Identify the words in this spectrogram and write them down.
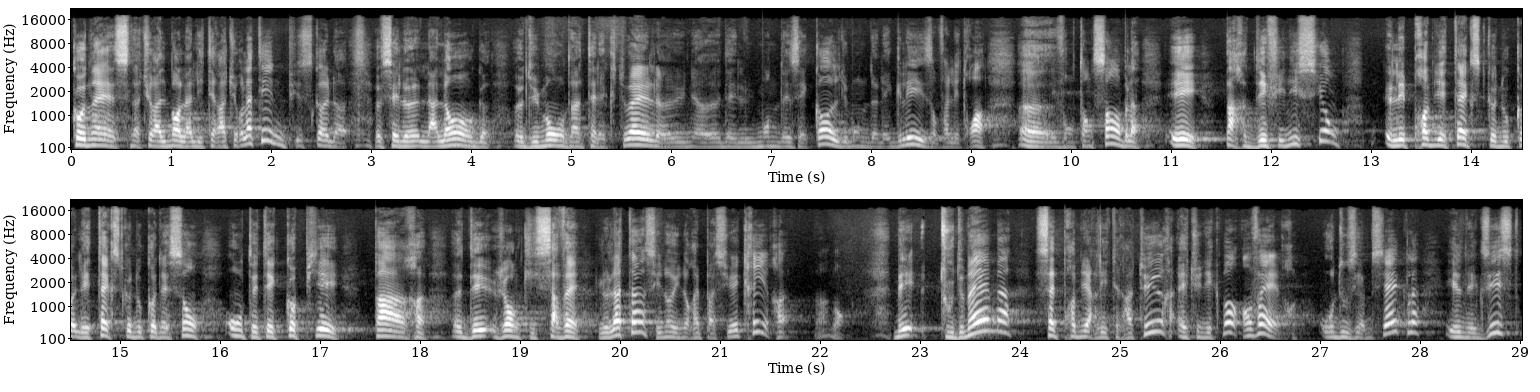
connaissent naturellement la littérature latine, puisque c'est la langue euh, du monde intellectuel, du monde des écoles, du monde de l'Église, enfin les trois vont ensemble, et par définition, les premiers textes que les textes que nous connaissons ont été copiés par des gens qui savaient le latin, sinon ils n'auraient pas su écrire. Hein, Mais tout de même, cette première littérature est uniquement en vers. Au XIIe siècle, il n'existe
